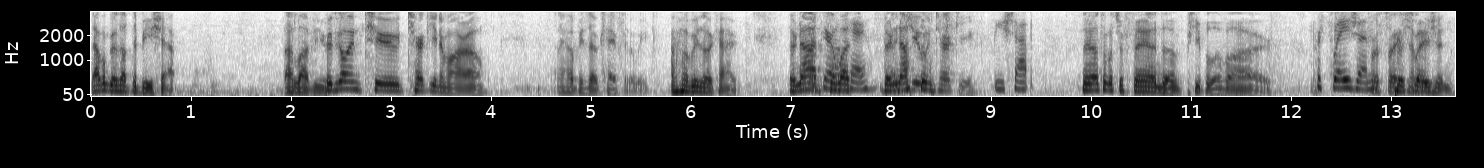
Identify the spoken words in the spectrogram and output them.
That one goes out to B Shap. I love you. Who's going to Turkey tomorrow? And I hope he's okay for the week. I hope he's okay. They're not Hope so you're much. okay. They're A not Jew so. in Turkey. Bishop. They're not so much a fan of people of our Persuasion. Persuasion. persuasion.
